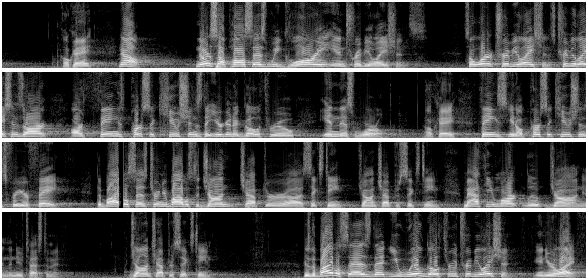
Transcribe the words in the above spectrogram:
Okay? Now, notice how Paul says we glory in tribulations. So, what are tribulations? Tribulations are, are things, persecutions that you're going to go through in this world. Okay? Things, you know, persecutions for your faith. The Bible says, turn your Bibles to John chapter uh, 16. John chapter 16. Matthew, Mark, Luke, John in the New Testament. John chapter 16. Because the Bible says that you will go through tribulation in your life.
